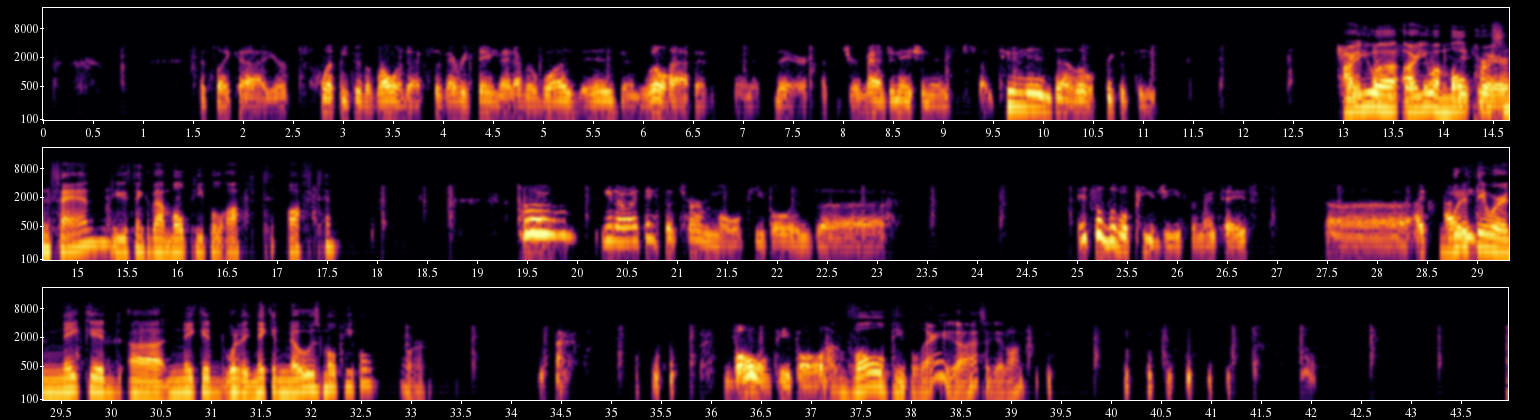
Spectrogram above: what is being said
It's like uh, you're flipping through the Rolodex of everything that ever was, is, and will happen, and it's there. That's what your imagination is. Just like tune into that little frequency. Are you a are you a mole place where- person fan? Do you think about mole people oft often? Um, you know, I think the term mole people is uh it's a little PG for my taste. Uh I What I, if they were naked uh naked what are they, naked nose mole people? Or vole people? vole people. There you go. That's a good one.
